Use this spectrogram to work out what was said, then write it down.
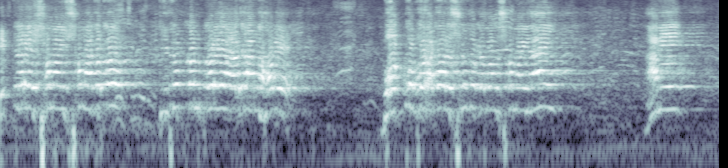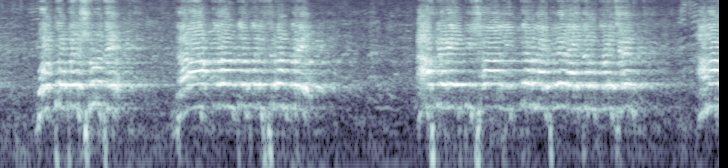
ইফতারের সময় সমাগত কিছুক্ষণ পরে আজান হবে। বক্তব্য রাখার সুযোগ এবং সময় নাই। আমি বক্তব্যের শুরুতে যারা অক্লান্ত পরিশ্রম করে আপনার এই বিশাল ইফতার মাইফিলের আয়োজন করেছেন, আমার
